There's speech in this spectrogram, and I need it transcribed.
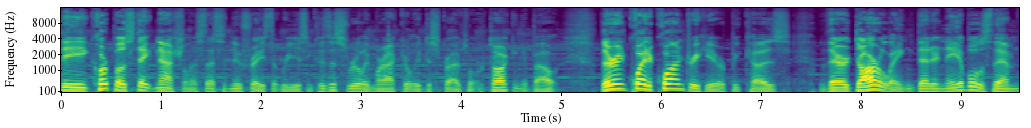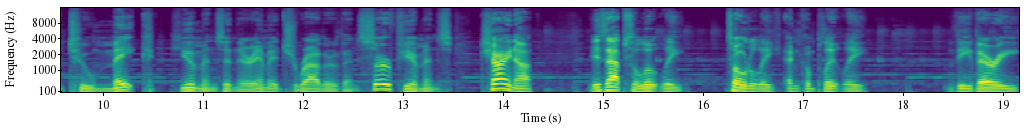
the corpo state nationalists, that's a new phrase that we're using because this really more accurately describes what we're talking about. They're in quite a quandary here because their darling that enables them to make humans in their image rather than serve humans, China, is absolutely, totally, and completely the very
